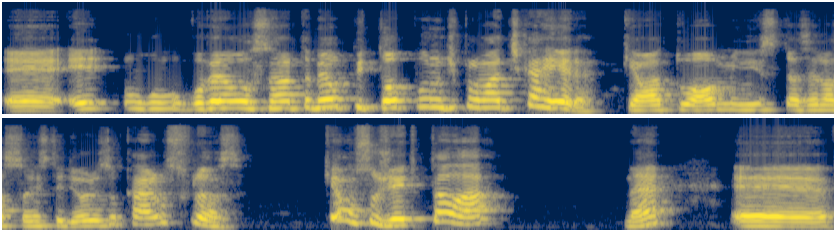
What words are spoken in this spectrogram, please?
É, ele, o, o, governo Bolsonaro também optou por um diplomata de carreira, que é o atual ministro das Relações Exteriores, o Carlos França, que é um sujeito que está lá, né? É,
